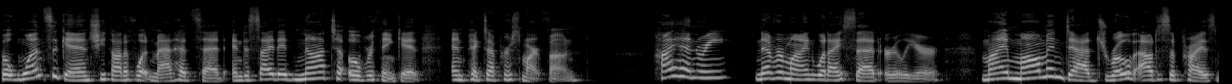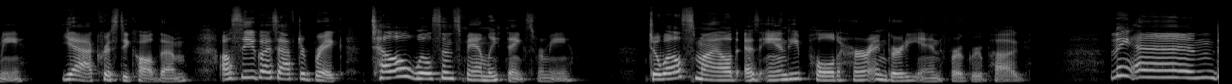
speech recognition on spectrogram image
but once again she thought of what Matt had said and decided not to overthink it and picked up her smartphone. Hi, Henry. Never mind what I said earlier. My mom and dad drove out to surprise me. Yeah, Christy called them. I'll see you guys after break. Tell Wilson's family thanks for me. Joelle smiled as Andy pulled her and Gertie in for a group hug. The end.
